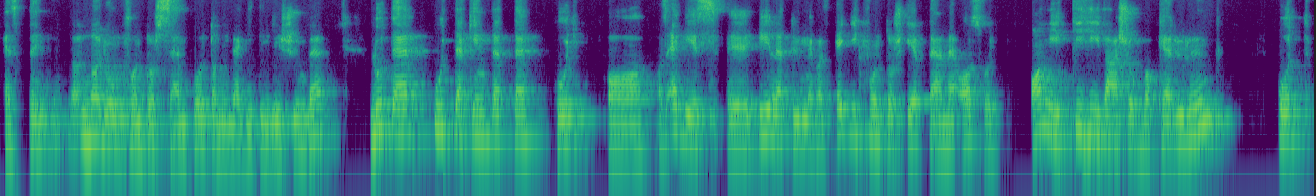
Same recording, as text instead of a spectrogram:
ez egy nagyon fontos szempont a mi megítélésünkben. Luther úgy tekintette, hogy a, az egész életünknek az egyik fontos értelme az, hogy ami kihívásokba kerülünk, ott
